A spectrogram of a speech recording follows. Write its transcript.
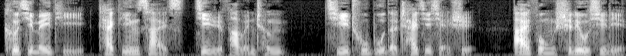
科技媒体 Tech Insights 近日发文称，其初步的拆解显示，iPhone 十六系列。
